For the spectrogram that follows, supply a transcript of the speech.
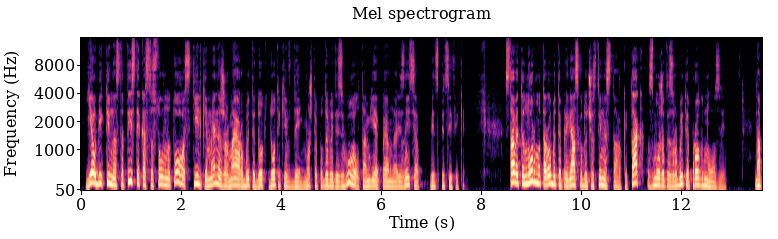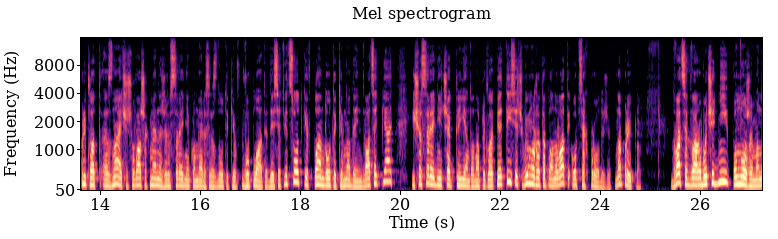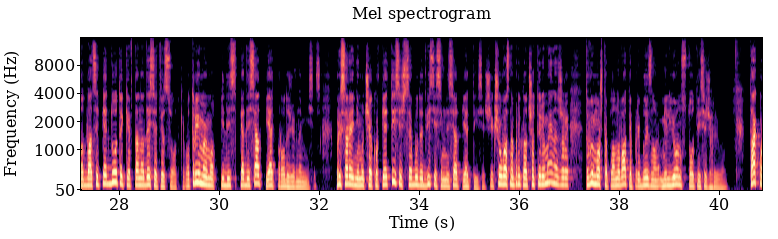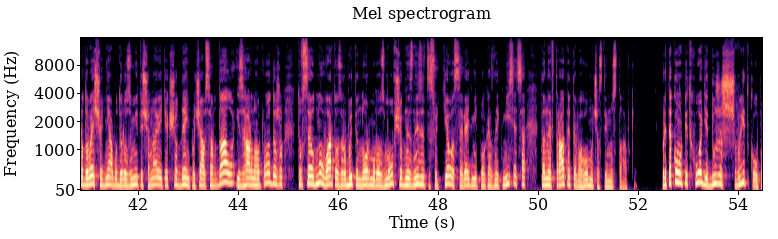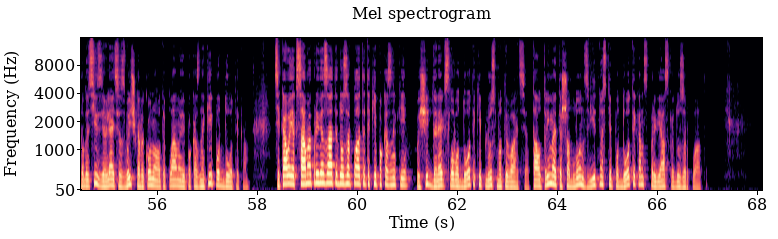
Є об'єктивна статистика стосовно того, скільки менеджер має робити дотиків в день. Можете подивитись в Google, там є певна різниця від специфіки. Ставите норму та робите прив'язку до частини ставки. Так зможете зробити прогнози. Наприклад, е, знаючи, що у ваших менеджерів середня конверсія з дотиків в оплати 10%, план дотиків на день 25%, і що середній чек клієнта, наприклад, 5 тисяч, ви можете планувати обсяг продажів. Наприклад, 22 робочі дні помножуємо на 25 дотиків та на 10%. Отримуємо 55 продажів на місяць. При середньому чеку в 5 тисяч це буде 275 тисяч. Якщо у вас, наприклад, 4 менеджери, то ви можете планувати приблизно мільйон 100 тисяч гривень. Так, продавець щодня буде розуміти, що навіть якщо день почався вдало і з гарного продажу, то все одно варто зробити норму розмов, щоб не знизити суттєво середній показник місяця та не втратити вагому частину ставки. При такому підході дуже швидко у продавців з'являється звичка виконувати планові показники по дотикам. Цікаво, як саме прив'язати до зарплати такі показники? Пишіть директ слово дотики плюс мотивація та отримайте шаблон звітності по дотикам з прив'язкою до зарплати.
